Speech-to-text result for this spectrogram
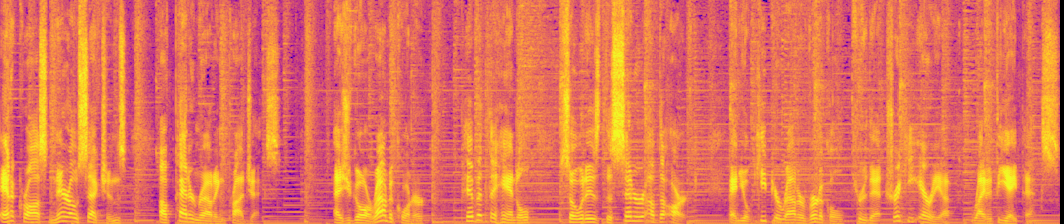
and across narrow sections of pattern routing projects. As you go around a corner, pivot the handle so it is the center of the arc and you'll keep your router vertical through that tricky area right at the apex.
